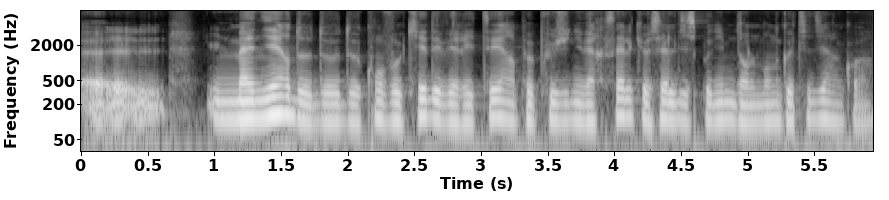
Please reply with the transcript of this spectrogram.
une manière de, de, de convoquer des vérités un peu plus universelles que celles disponibles dans le monde quotidien, quoi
